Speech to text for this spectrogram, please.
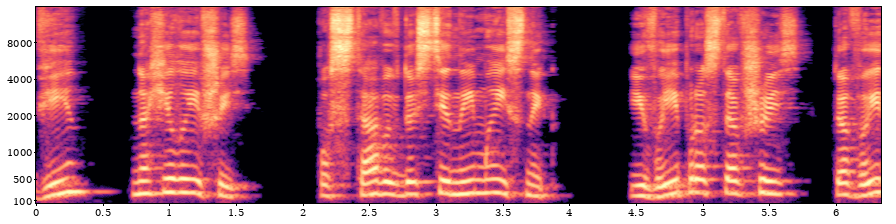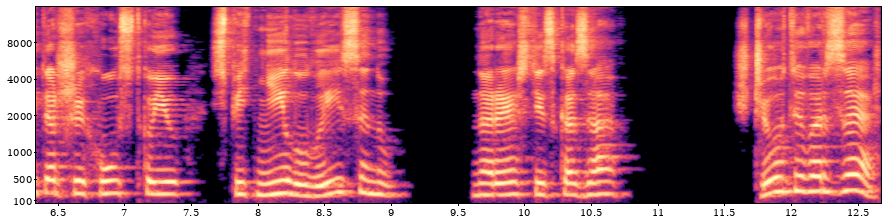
Він, нахилившись, поставив до стіни мисник і, випроставшись та витерши хусткою спітнілу лисину, нарешті сказав, Що ти верзеш?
